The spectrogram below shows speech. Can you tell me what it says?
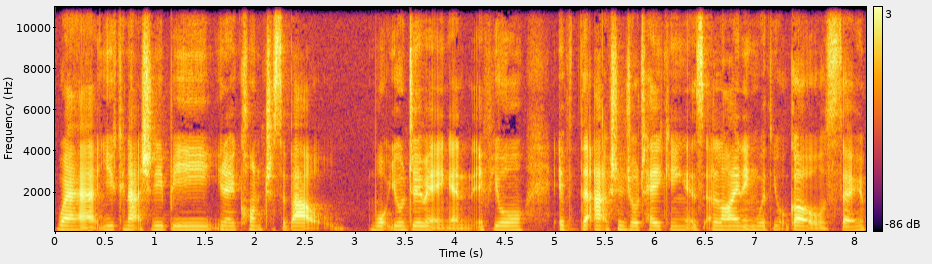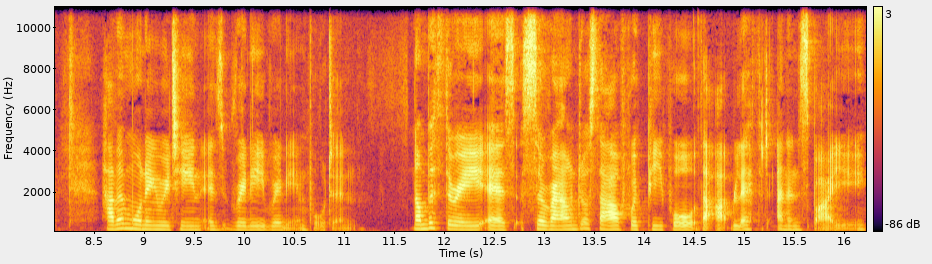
where you can actually be, you know, conscious about what you're doing and if you're if the actions you're taking is aligning with your goals. So having morning routine is really, really important. Number three is surround yourself with people that uplift and inspire you.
